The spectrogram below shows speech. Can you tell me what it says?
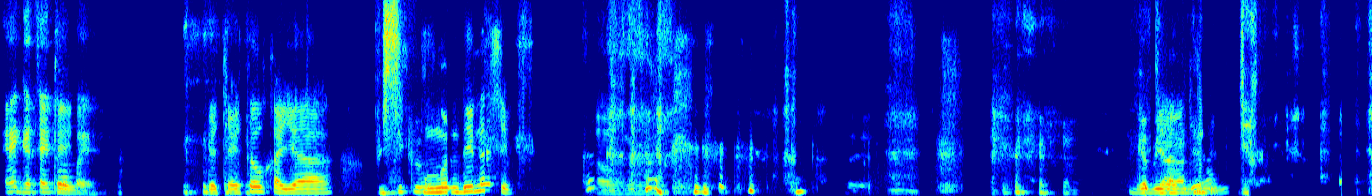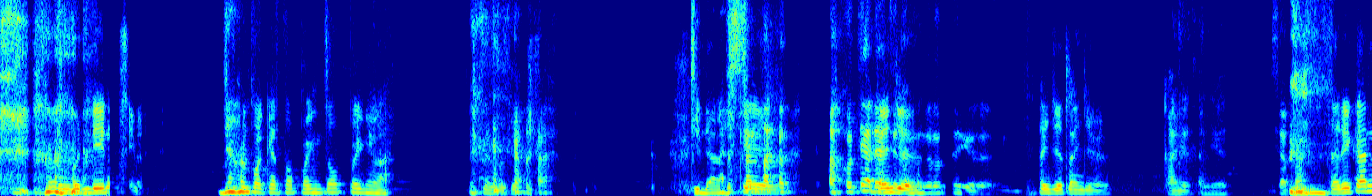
Eh, gacha itu Oke. apa ya? Gacha itu kayak Fisik mengundi nasib. Oh, Gak bilang Jangan- gitu. Mengundi nasib. Jangan pakai topeng-topeng lah. Tidak Oke, asal. takutnya ada yang Lanjut. tidak mengerti gitu. lanjut lanjut. Lanjut, lanjut. Siapa? Tadi kan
